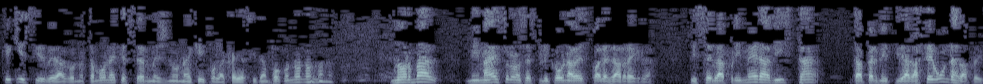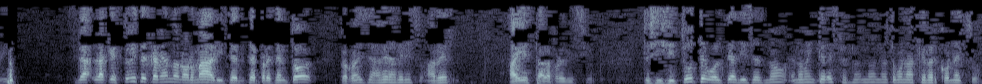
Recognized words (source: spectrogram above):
¿qué quiere decir ver algo? No, tampoco hay que ser mejnun, no hay que ir por la calle así tampoco. No, no, no, no. Normal. Mi maestro nos explicó una vez cuál es la regla. Dice, la primera vista está permitida, la segunda es la prohibida. La, que estuviste caminando normal y se te presentó, pero cuando dices, a ver, a ver eso, a ver, ahí está la prohibición. Entonces, si tú te volteas y dices, no, no me interesa, no, no, no tengo nada que ver con eso.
